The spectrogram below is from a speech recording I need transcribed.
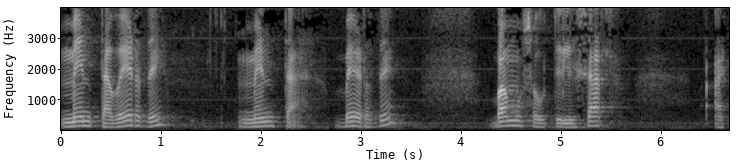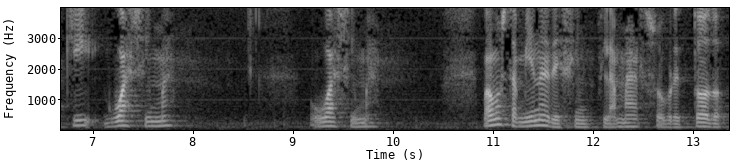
menta verde, menta verde. Vamos a utilizar aquí guásima, guásima. Vamos también a desinflamar, sobre todo,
